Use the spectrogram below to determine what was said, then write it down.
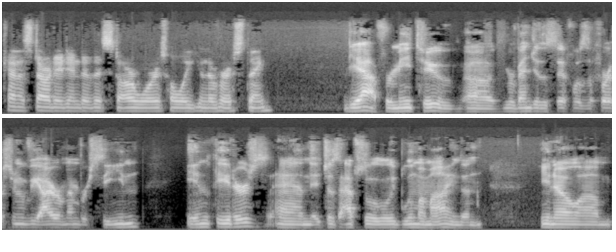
kind of started into this Star Wars whole universe thing. Yeah, for me too. Uh, Revenge of the Sith was the first movie I remember seeing in theaters, and it just absolutely blew my mind. And you know, um,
